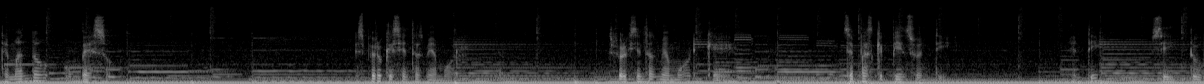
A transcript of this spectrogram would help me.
Te mando un beso. Espero que sientas mi amor. Espero que sientas mi amor y que sepas que pienso en ti. En ti. Sí, tú.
